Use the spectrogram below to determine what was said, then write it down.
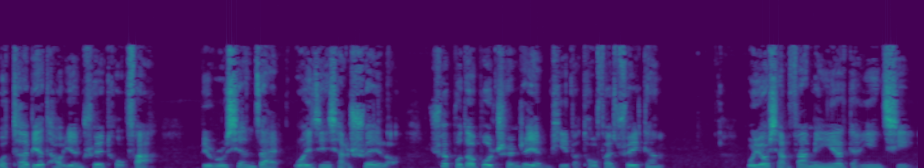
我特别讨厌吹头发，比如现在我已经想睡了，却不得不撑着眼皮把头发吹干。我又想发明一个感应器，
